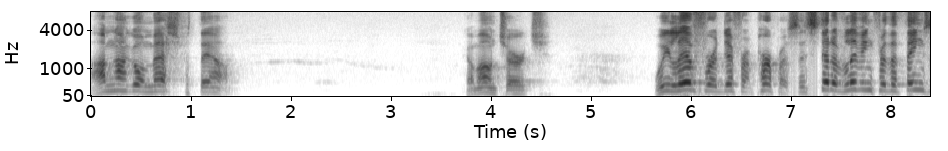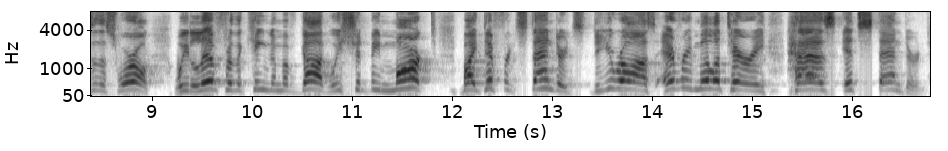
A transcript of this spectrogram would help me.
I'm not going to mess with them. Come on, church. We live for a different purpose. Instead of living for the things of this world, we live for the kingdom of God. We should be marked by different standards. Do you realize every military has its standard?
